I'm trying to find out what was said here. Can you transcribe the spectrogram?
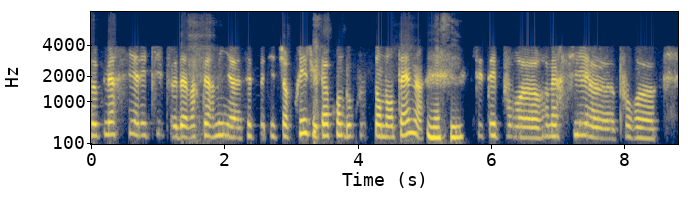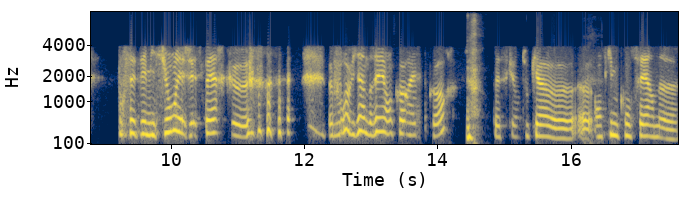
Donc merci à l'équipe d'avoir permis euh, cette petite surprise. Je vais pas prendre beaucoup de temps d'antenne. Merci. C'était pour euh, remercier euh, pour pour cette émission et j'espère que vous reviendrez encore et encore parce qu'en tout cas en ce qui me concerne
